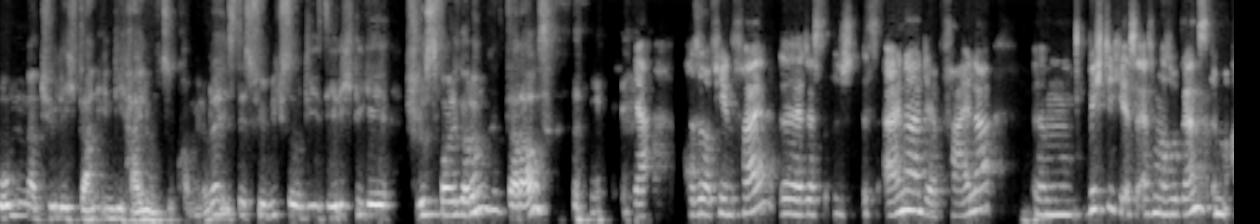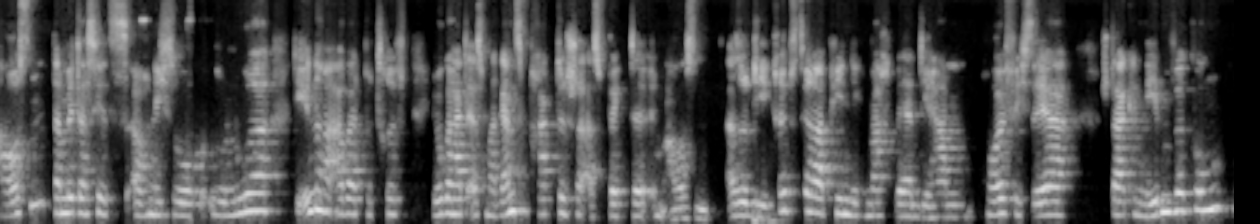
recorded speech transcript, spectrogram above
um natürlich dann in die Heilung zu kommen, oder? Ist das für mich so die, die richtige Schlussfolgerung daraus? Ja, also auf jeden Fall. Äh, das ist einer der Pfeiler, ähm, wichtig ist erstmal so ganz im Außen, damit das jetzt auch nicht so, so nur die innere Arbeit betrifft. Yoga hat erstmal ganz praktische Aspekte im Außen. Also die Krebstherapien, die gemacht werden, die haben häufig sehr starke Nebenwirkungen,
